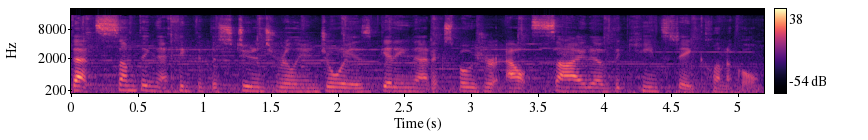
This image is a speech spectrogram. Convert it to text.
That's something I think that the students really enjoy is getting that exposure outside of the Keene State Clinical.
